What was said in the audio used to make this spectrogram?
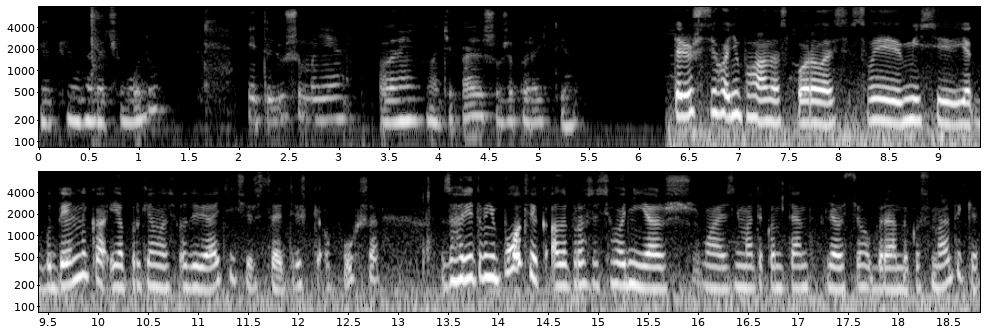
Я п'ю гарячу воду, і Талюша мені легенько натякає, що вже перейти. Талюша сьогодні погано споралась зі своєю місією як будильника, і я прокинулась о 9 через це трішки опухша. Взагалі-то мені пофіг, але просто сьогодні я ж маю знімати контент для ось цього бренду косметики,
